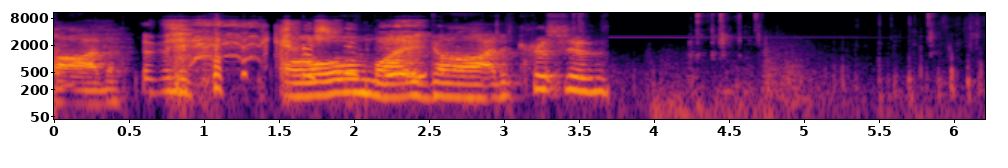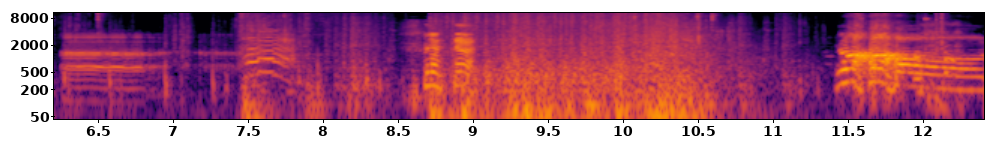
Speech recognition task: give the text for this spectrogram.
God. oh my god, Christian. Uh. oh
